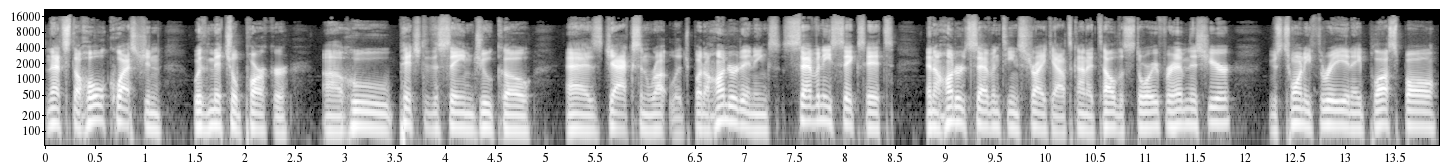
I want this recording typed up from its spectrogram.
And that's the whole question with Mitchell Parker, uh, who pitched at the same JUCO as Jackson Rutledge. But 100 innings, 76 hits, and 117 strikeouts kind of tell the story for him this year. He was 23 in a plus ball,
